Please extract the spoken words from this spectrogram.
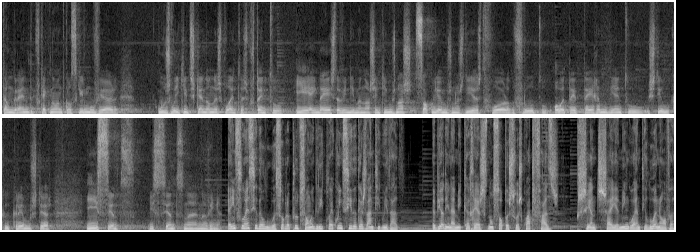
tão grande, porque é que não hão de conseguir mover os líquidos que andam nas plantas? Portanto, e ainda esta vindima nós sentimos, nós só colhemos nos dias de flor, de fruto ou até de terra, mediante o estilo que queremos ter. E isso sente-se. Isso sente-se na, na vinha. A influência da lua sobre a produção agrícola é conhecida desde a antiguidade. A biodinâmica rege-se não só pelas suas quatro fases, crescente, cheia, minguante e lua nova,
